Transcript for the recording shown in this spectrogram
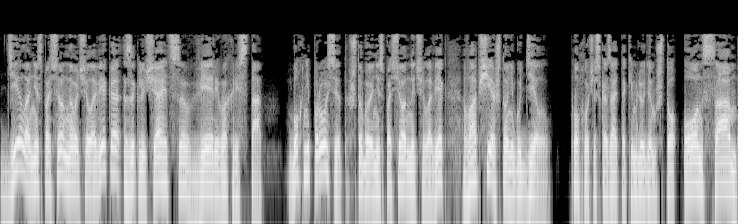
дело неспасенного человека заключается в вере во Христа. Бог не просит, чтобы неспасенный человек вообще что-нибудь делал. Он хочет сказать таким людям, что Он сам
